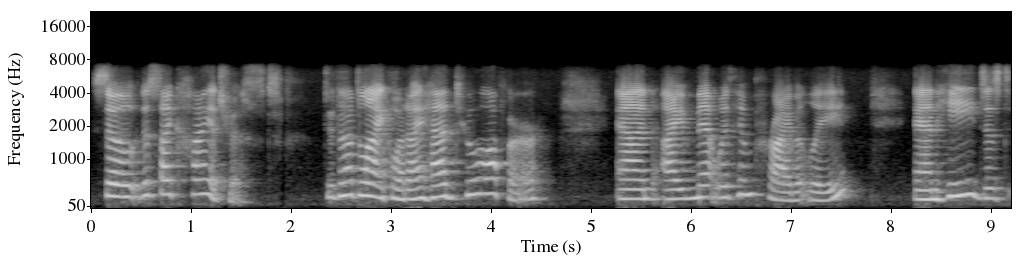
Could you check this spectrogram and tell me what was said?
so the psychiatrist did not like what i had to offer and i met with him privately and he just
